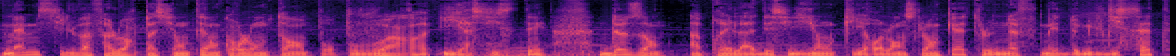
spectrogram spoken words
même s'il va falloir patienter encore longtemps pour pouvoir y assister. Deux ans après la décision qui relance l'enquête, le 9 mai 2017,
